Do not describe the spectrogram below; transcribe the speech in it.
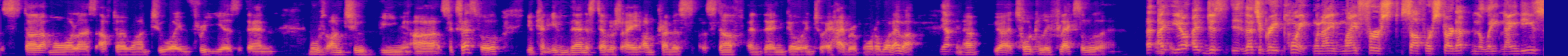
startup more or less after one, two, or even three years then moves on to being uh, successful, you can even then establish a on-premise stuff and then go into a hybrid mode or whatever. Yep. You know, you are totally flexible I, you know, I just that's a great point. When I my first software startup in the late '90s,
